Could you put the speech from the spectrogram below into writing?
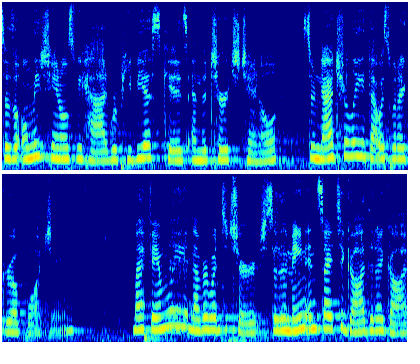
so the only channels we had were PBS Kids and the Church Channel, so naturally, that was what I grew up watching. My family never went to church, so the main insight to God that I got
